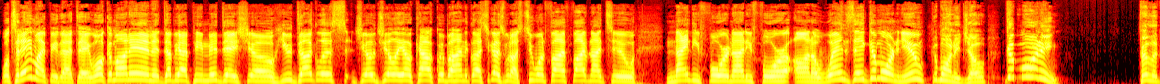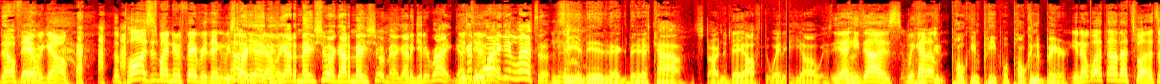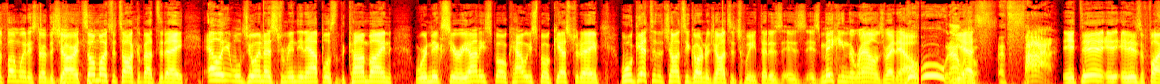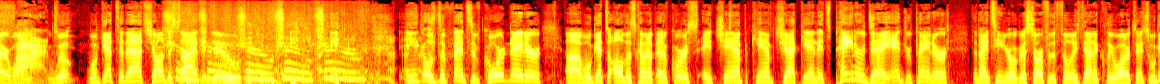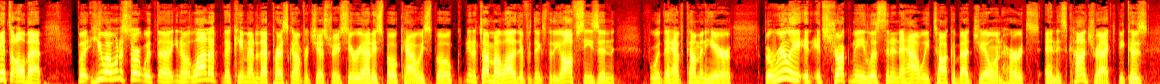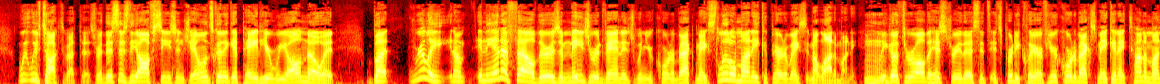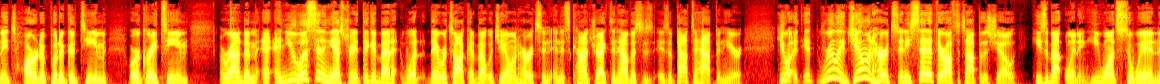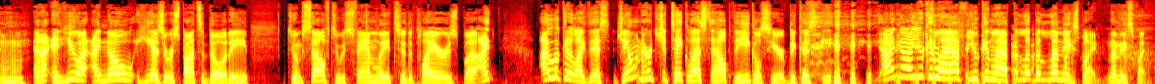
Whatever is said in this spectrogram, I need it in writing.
Well, today might be that day. Welcome on in at WIP Midday Show. Hugh Douglas, Joe Giglio, Kyle Quinn behind the glass. You guys with us, 215 592 9494 on a Wednesday. Good morning, you. Good morning, Joe. Good morning, Philadelphia. There we go. the pause is my new favorite thing we No, started yeah, because you got to make sure. Got to make sure, man. Got to get it right. You Good morning, Right. Atlanta. See, and then there, there's Kyle starting the day off the way that he always. yeah, does. he does. We got poking, to. poking people, poking the bear. You know what, though? That's fun. That's a fun way to start the show. All right, so much to talk about today. Elliot will join us from Indianapolis at the Combine, where Nick Sirianni spoke, how he spoke yesterday. We'll get to the Chauncey Gardner-Johnson tweet that is is is making the rounds right now. Woo-hoo, that yes. was a, a fire. It did. It, it is a fire one. We'll we'll get to that. Sean Desai, the new Eagles defensive coordinator. Uh, we'll get to all this coming up, and of course, a champ camp check-in. It's Painter Day. Andrew Painter, the 19-year-old, going to start for the Phillies down in Clearwater today. So we'll get to all that. But Hugh, I want to start with uh, you know a lot of that came out of that press conference yesterday. Sirianni spoke, Howie spoke, you know, talking about a lot of different things for the offseason, for what they have coming here. But really, it, it struck me listening to Howie talk about Jalen Hurts and his contract because we, we've talked about this, right? This is the offseason. Jalen's going to get paid here. We all know it. But really, you know, in the NFL, there is a major advantage when your quarterback makes little money compared to makes a lot of money. Mm-hmm. We go through all the history of this. It's, it's pretty clear. If your quarterback's making a ton of money, it's hard to put a good team or a great team around him. And, and you listening yesterday, thinking about what they were talking about with Jalen Hurts and, and his contract and how this is, is about to happen here. Hugh, it, really, Jalen Hurts, and he said it there off the top of the show, he's about winning. He wants to win. Mm-hmm. And, I, and Hugh, I, I know he has a responsibility to himself, to his family, to the players, but I. I look at it like this: Jalen Hurts should take less to help the Eagles here because he, I know you can laugh, you can laugh, but let, but let me explain. Let me explain.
